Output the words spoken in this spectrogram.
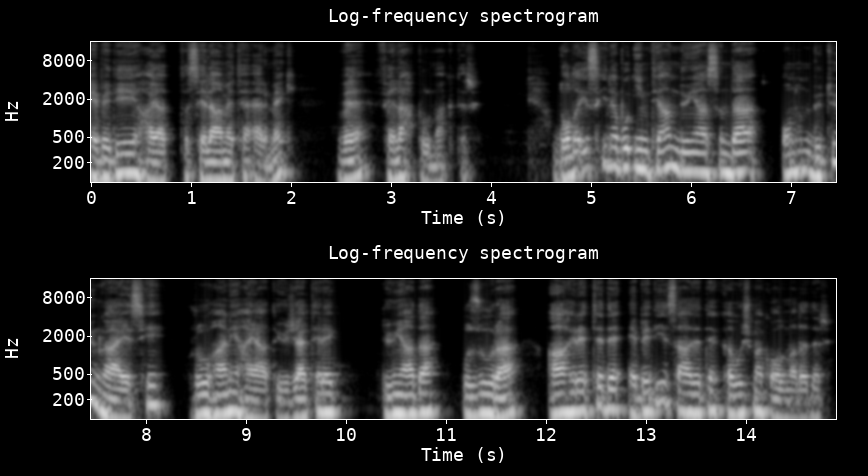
ebedi hayatta selamete ermek ve felah bulmaktır. Dolayısıyla bu imtihan dünyasında onun bütün gayesi ruhani hayatı yücelterek dünyada huzura, ahirette de ebedi saadete kavuşmak olmalıdır.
